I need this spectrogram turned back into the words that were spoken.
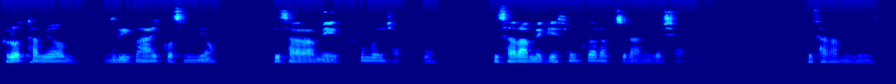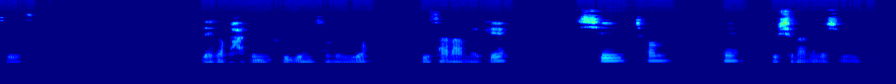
그렇다면 우리가 할 것은요, 그 사람의 흠을 잡고 그 사람에게 손가락질하는 것이 아니라 그 사람을 용서해 주고 내가 받은 그 용서를요, 그 사람에게 실천해 보시라는 것입니다.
